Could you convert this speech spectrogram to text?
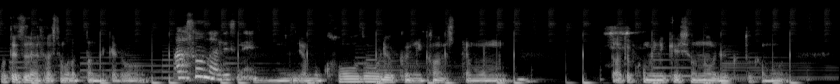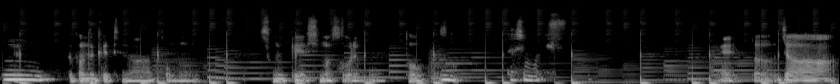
お手伝いさせてもらったんだけど、あ、そうなんですね。うんいやもう行動力に関しても、あとコミュニケーション能力とかも、うん、抜けてるなと思う。尊敬します、俺も。東郷さん。うん私もです。えっと、じゃあ、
